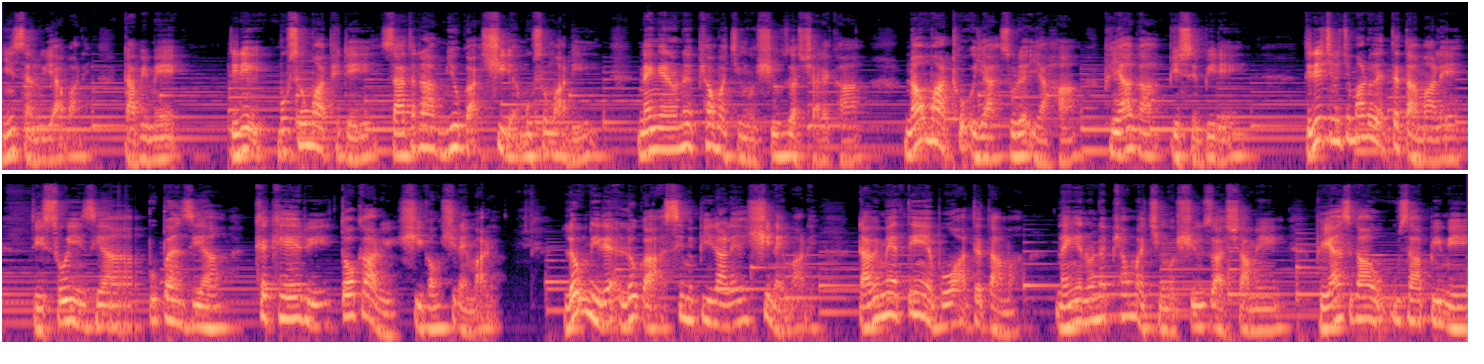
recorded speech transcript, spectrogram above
ညှင်းဆန်လို့ရပါတယ်ဒါပေမဲ့ ဒီနေ့မုတ်ဆုံးမဖြစ်တဲ့ဇာတရမြို့ကရှိတဲ့မုတ်ဆုံးမဒီနိုင်ငံတော်နဲ့ဖြောက်မှတ်ခြင်းကိုရှုစွာရှာတဲ့အခါနောက်မှထို့အရာဆိုတဲ့အရာဟာဖခင်ကပြင်ဆင်ပြီးတယ်ဒီနေ့ကျွန်တော်ကျမတို့ရဲ့တက်တာမှာလဲဒီစိုးရင်စရာပူပန်စရာခက်ခဲတွေတောကတွေရှိကောင်းရှိနိုင်ပါတယ်လုံနေတဲ့အလုတ်ကအဆင်မပြေတာလည်းရှိနိုင်ပါတယ်ဒါပေမဲ့တင်းရဲ့ဘဝအသက်တာမှာ နိုင်ငံတော်နဲ့ဖြောင်းမှတ်ခြင်းကိုရှုစွာရှာမယ်ဘုရားစကားကိုဦးစားပေးမယ်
